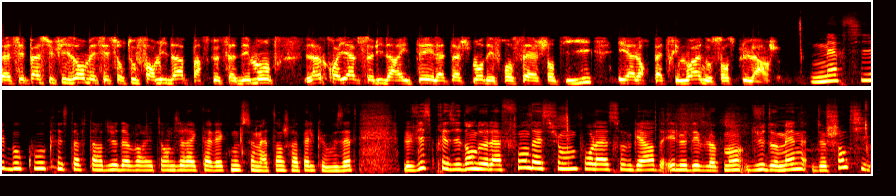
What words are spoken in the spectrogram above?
Ben, c'est pas suffisant, mais c'est surtout formidable parce que ça démontre l'incroyable solidarité et l'attachement des Français à Chantilly et à leur patrimoine au sens plus large. Merci beaucoup Christophe Tardieu d'avoir été en direct avec nous ce matin. Je rappelle que vous êtes le vice-président de la Fondation pour la sauvegarde et le développement du domaine de Chantilly.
